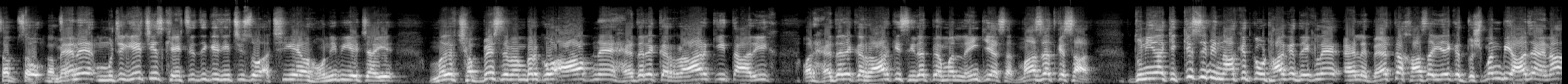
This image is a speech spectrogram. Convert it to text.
सब- सब- तो मैंने मुझे ये चीज़ खींचती थी कि ये चीज़ तो अच्छी है और होनी भी ये चाहिए मगर 26 नवंबर को आपने हैदर कर्रार की तारीख और हैदर कर्रार की सीरत पे अमल नहीं किया सर। माजरत के साथ। दुनिया की किसी भी नाकिद को उठा के देख ले अहले बैत का खासा यह कि दुश्मन भी आ जाए ना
